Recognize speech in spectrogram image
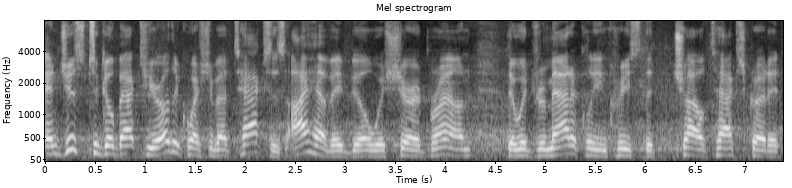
And just to go back to your other question about taxes, I have a bill with Sherrod Brown that would dramatically increase the child tax credit.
